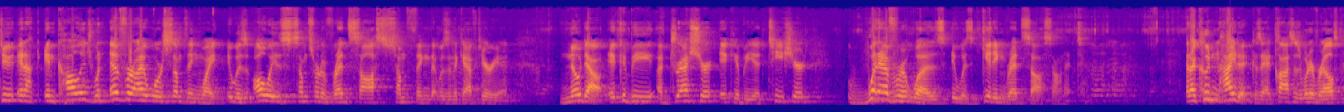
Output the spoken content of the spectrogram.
in, in college whenever I wore something white, it was always some sort of red sauce something that was in the cafeteria. No doubt. It could be a dress shirt, it could be a t-shirt, whatever it was, it was getting red sauce on it. And I couldn't hide it because I had classes or whatever else.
